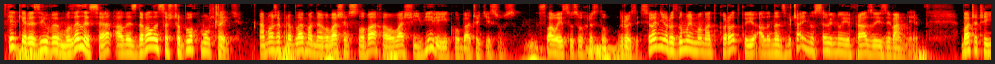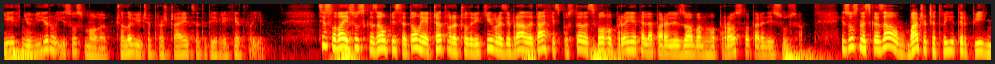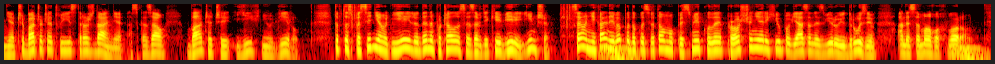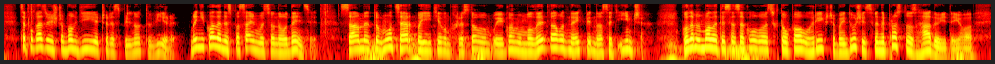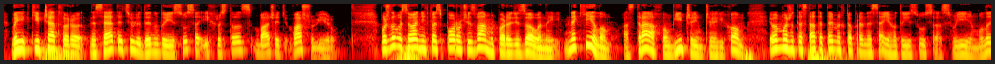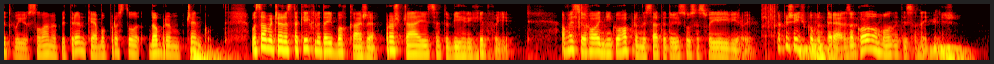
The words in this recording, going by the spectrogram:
Скільки разів ви молилися, але здавалося, що Бог мовчить. А може проблема не у ваших словах, а у вашій вірі, яку бачить Ісус. Слава Ісусу Христу! Друзі, сьогодні роздумуємо над короткою, але надзвичайно сильною фразою з Євангелія. Бачачи їхню віру, Ісус мовив: Чоловіче, прощаються тобі гріхи твої. Ці слова Ісус сказав після того, як четверо чоловіків розібрали дах і спустили свого приятеля паралізованого просто перед Ісусом. Ісус не сказав, бачачи твої терпіння чи бачачи твої страждання, а сказав, бачачи їхню віру. Тобто спасіння однієї людини почалося завдяки вірі інших. Це унікальний випадок у Святому Письмі, коли прощення гріхів пов'язане з вірою друзів, а не самого хворого. Це показує, що Бог діє через спільноту віри. Ми ніколи не спасаємося наодинці. Саме тому церква є тілом Христовим, у якому молитва одних підносить інших. Коли ви молитеся за когось, хто впав у гріх чи байдужість, ви не просто згадуєте його. Ви, як ті четверо, несете цю людину до Ісуса, і Христос бачить вашу віру. Можливо, сьогодні хтось поруч із вами паралізований не тілом, а страхом, відчаєм чи гріхом, і ви можете стати тими, хто принесе його до Ісуса своєю молитвою, словами підтримки або просто добрим вчинком. Бо саме через таких людей Бог каже: прощаються тобі гріхи твої. А ви сьогодні кого принесете до Ісуса своєю вірою? Напишіть в коментарях, за кого молитися найбільше.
